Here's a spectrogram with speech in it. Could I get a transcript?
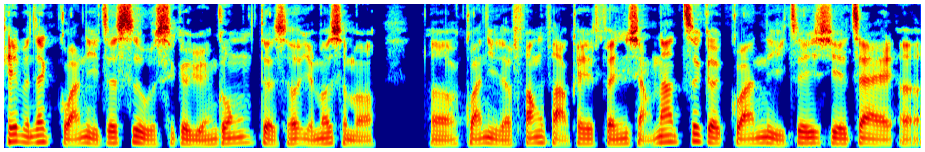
，Kevin 在管理这四五十个员工的时候，有没有什么呃管理的方法可以分享？那这个管理这一些在呃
